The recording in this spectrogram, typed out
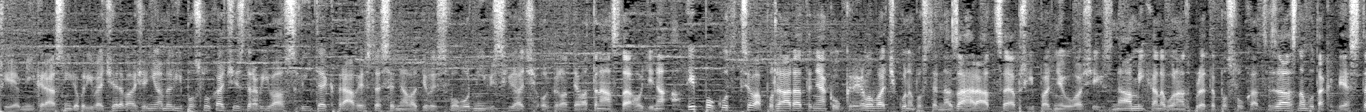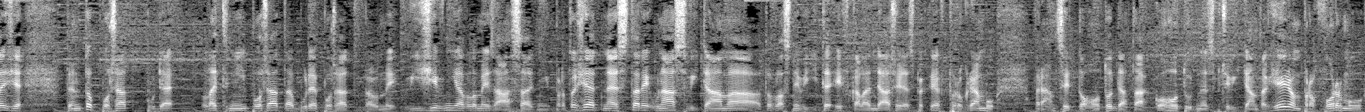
Příjemný, krásný, dobrý večer, vážení a milí posluchači, zdraví vás svítek, právě jste si naladili svobodný vysílač, odbyla 19. hodina a i pokud třeba pořádáte nějakou grilovačku nebo jste na zahrádce a případně u vašich známých, nebo nás budete poslouchat ze záznamu, tak vězte, že tento pořad bude letní pořad a bude pořad velmi výživný a velmi zásadní, protože dnes tady u nás vítám a to vlastně vidíte i v kalendáři, respektive v programu v rámci tohoto data, koho tu dnes přivítám, takže jenom pro formu,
